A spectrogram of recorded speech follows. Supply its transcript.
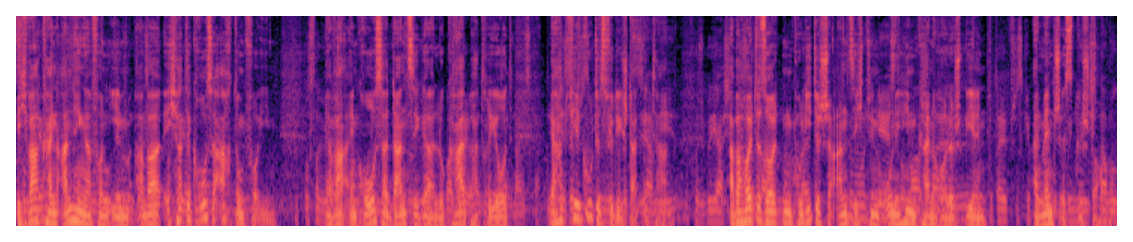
Ich war kein Anhänger von ihm, aber ich hatte große Achtung vor ihm. Er war ein großer Danziger Lokalpatriot. Er hat viel Gutes für die Stadt getan. Aber heute sollten politische Ansichten ohnehin keine Rolle spielen. Ein Mensch ist gestorben.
